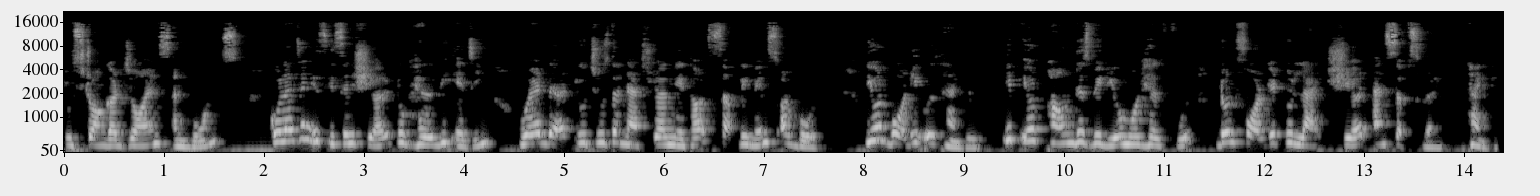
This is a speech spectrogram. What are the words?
to stronger joints and bones. Collagen is essential to healthy aging whether you choose the natural method, supplements or both. Your body will thank you. If you found this video more helpful, don't forget to like, share and subscribe. Thank you.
